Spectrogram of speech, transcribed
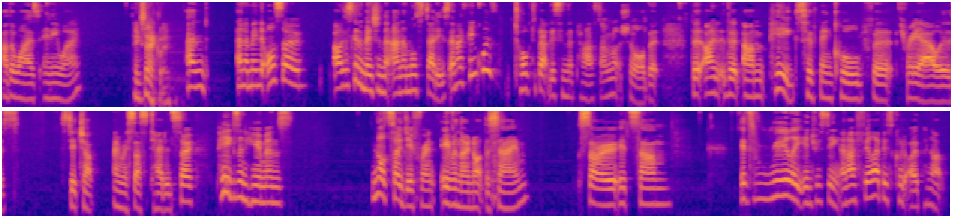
otherwise anyway. Exactly. And and I mean also I was just going to mention the animal studies, and I think we've talked about this in the past. I'm not sure, but that I that um, pigs have been cooled for three hours, stitch up and resuscitated. So pigs and humans, not so different, even though not the same. So it's um, it's really interesting, and I feel like this could open up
